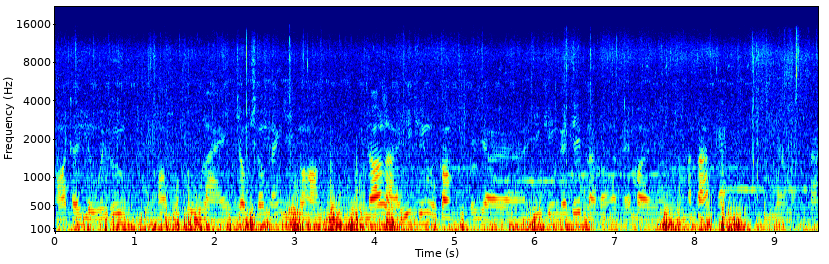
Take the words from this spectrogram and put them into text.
họ trở về quê hương, họ phục vụ lại chồng sớm đáng gì của họ. Đó là ý kiến của con. Bây giờ, ý kiến kế tiếp là con có thể mời anh tám khác Xin mời anh Tám.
